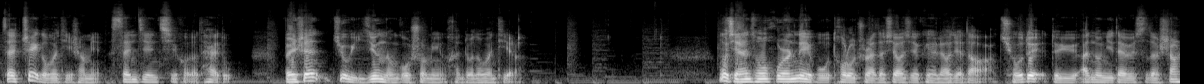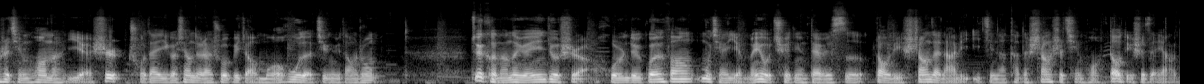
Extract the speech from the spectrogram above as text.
在这个问题上面三缄其口的态度，本身就已经能够说明很多的问题了。目前从湖人内部透露出来的消息可以了解到啊，球队对于安东尼戴维斯的伤势情况呢，也是处在一个相对来说比较模糊的境遇当中。最可能的原因就是啊，湖人队官方目前也没有确定戴维斯到底伤在哪里，以及呢他的伤势情况到底是怎样的。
